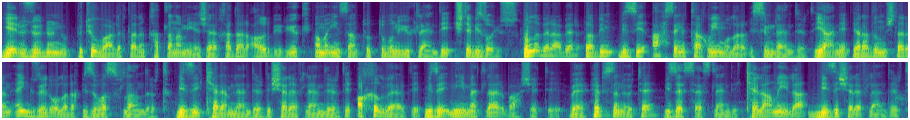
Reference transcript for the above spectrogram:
yeryüzünün bütün varlıkların katlanamayacağı kadar ağır bir yük ama insan tuttu bunu yüklendi. İşte biz oyuz. Bununla beraber Rabbim bizi ahseni takvim olarak isimlendirdi. Yani yaratılmışların en güzeli olarak olarak bizi vasıflandırdı. Bizi keremlendirdi, şereflendirdi, akıl verdi, bize nimetler bahşetti ve hepsinden öte bize seslendi. Kelamıyla bizi şereflendirdi.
